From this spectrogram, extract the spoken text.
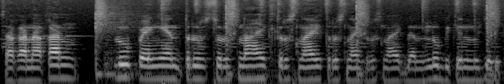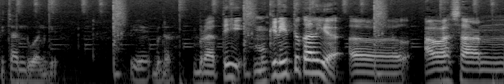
seakan-akan lu pengen terus terus naik terus naik terus naik terus naik dan lu bikin lu jadi kecanduan gitu. Iya bener. Berarti mungkin itu kali ya eh, alasan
